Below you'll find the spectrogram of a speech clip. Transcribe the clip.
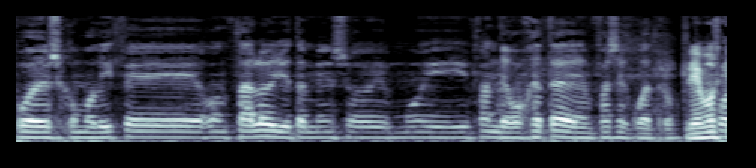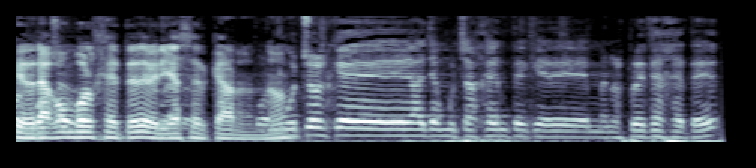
Pues como dice Gonzalo, yo también soy muy fan de Gogeta en fase 4. Creemos Por que Dragon Ball GT debería ser canon, Por ¿no? muchos que haya mucha gente que menosprecia GT,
